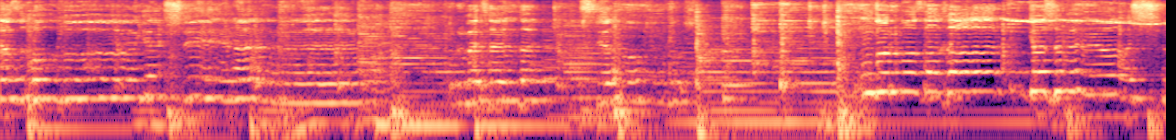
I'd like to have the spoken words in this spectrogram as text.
Yazık oldu gençliğine Gurbet elde olmuş Durmaz akar gözümün yaşı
